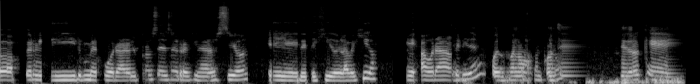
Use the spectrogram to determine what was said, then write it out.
va a permitir mejorar el proceso de regeneración eh, de tejido de la vejiga. Eh, ahora, pues bueno, considero que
